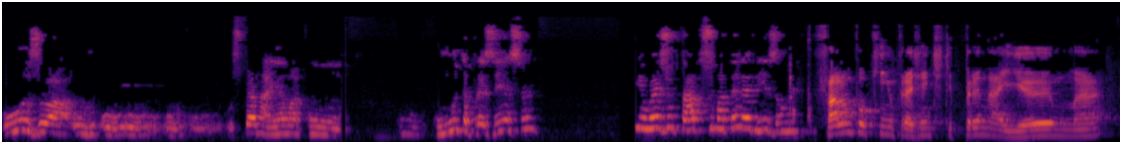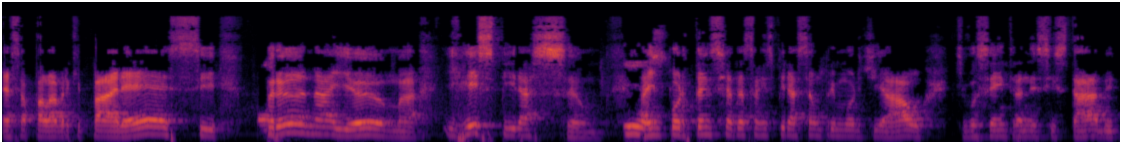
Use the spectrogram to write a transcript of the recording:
uso a, o, o, o, os pranayama com, com muita presença e o resultado se materializa. Né? Fala um pouquinho para a gente de pranayama, essa palavra que parece. Pranayama e respiração. Isso. A importância dessa respiração primordial, que você entra nesse estado e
